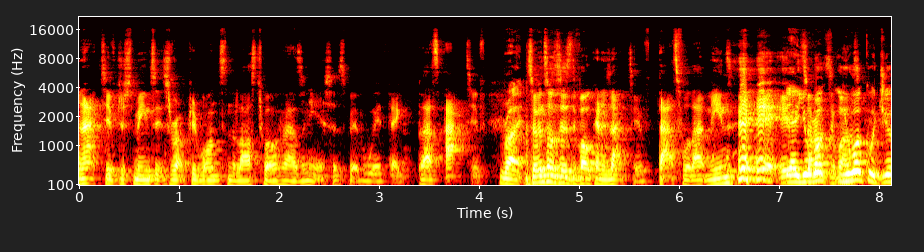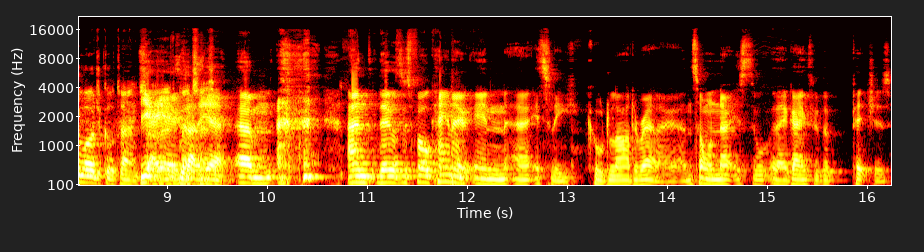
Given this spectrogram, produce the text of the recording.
And active just means it's erupted once in the last twelve thousand years. So it's a bit of a weird thing, but that's active. Right. So when someone says the volcano is active, that's what that means. Yeah, you work you work with geological terms. Yeah, yeah, exactly. Yeah. Um, and there was this volcano in uh, Italy called Larderello, and someone noticed they're going through the pictures.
